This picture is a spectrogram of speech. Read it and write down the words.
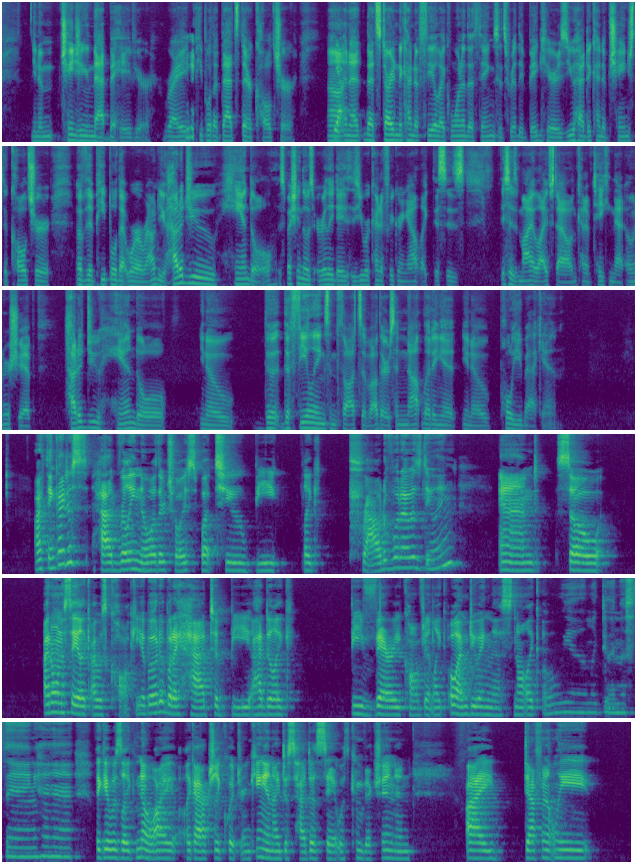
you know, changing that behavior, right? Mm-hmm. People that that's their culture. Uh, yeah. And that, that's starting to kind of feel like one of the things that's really big here is you had to kind of change the culture of the people that were around you. How did you handle, especially in those early days, as you were kind of figuring out like this is this is my lifestyle and kind of taking that ownership? How did you handle, you know, the the feelings and thoughts of others and not letting it, you know, pull you back in? I think I just had really no other choice but to be like proud of what I was doing. And so I don't want to say like I was cocky about it, but I had to be, I had to like be very confident, like, oh, I'm doing this, not like, oh, yeah, I'm like doing this thing. like it was like, no, I like, I actually quit drinking and I just had to say it with conviction. And I definitely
